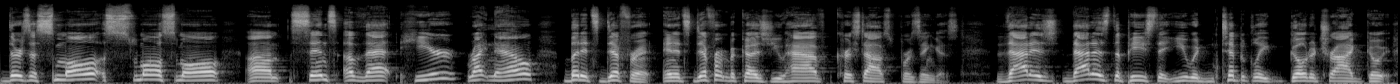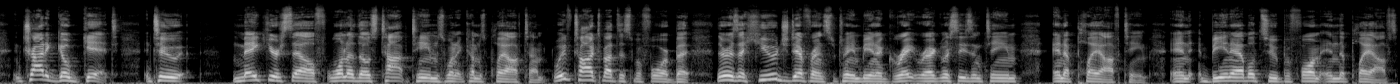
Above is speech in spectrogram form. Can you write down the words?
there's a small, small, small um, sense of that here right now, but it's different, and it's different because you have Kristaps Porzingis. That is that is the piece that you would typically go to try go and try to go get to make yourself one of those top teams when it comes playoff time. We've talked about this before, but there is a huge difference between being a great regular season team and a playoff team and being able to perform in the playoffs.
